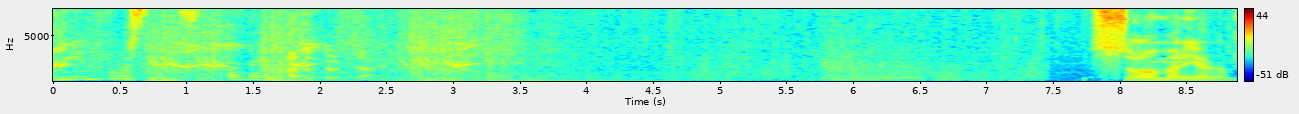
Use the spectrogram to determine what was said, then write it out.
Reinforcements available. Understood, sir. So many of them.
